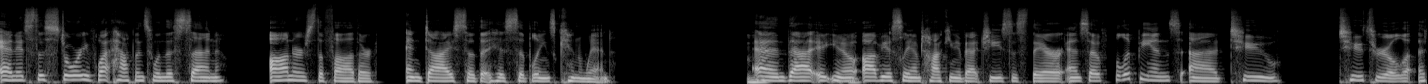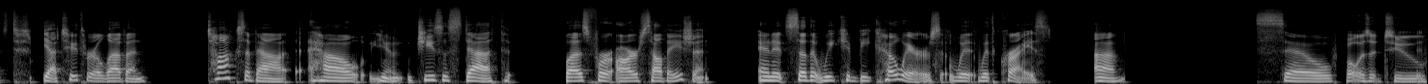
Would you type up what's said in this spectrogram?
And it's the story of what happens when the son honors the father and dies so that his siblings can win. Mhm. And that, you know, obviously I'm talking about Jesus there. And so Philippians uh, 2, 2 through, ele- uh, t- yeah, 2 through 11 talks about how, you know, Jesus' death was for our salvation. And it's so that we could be co heirs with, with Christ. Um, so What was it to?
